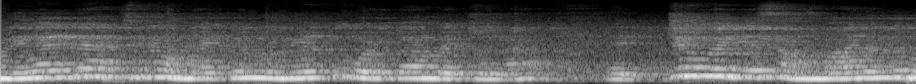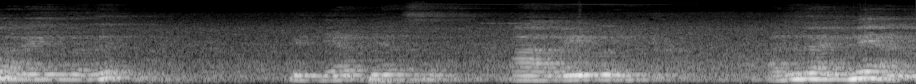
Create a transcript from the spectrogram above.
നിങ്ങളുടെ അച്ഛനും അമ്മയ്ക്കും നിങ്ങൾക്ക് കൊടുക്കാൻ പറ്റുന്ന ഏറ്റവും വലിയ സമ്മാനം എന്ന് പറയുന്നത് വിദ്യാഭ്യാസം അറിവ് അത് തന്നെയാണ്.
